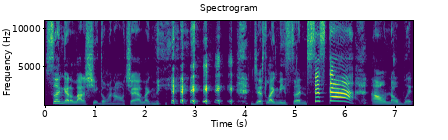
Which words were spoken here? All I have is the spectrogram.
Sutton got a lot of shit going on, child, like me. Just like me, Sutton. Sister! I don't know, but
